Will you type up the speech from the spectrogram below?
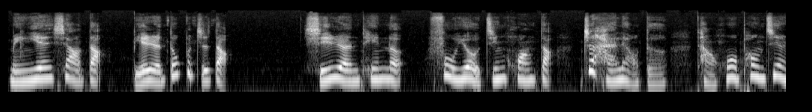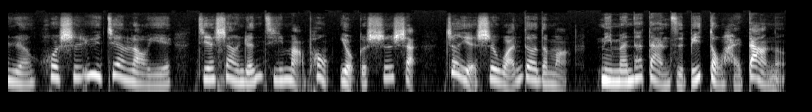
明烟笑道：“别人都不知道。”袭人听了，复又惊慌道：“这还了得！倘或碰见人，或是遇见老爷，街上人挤马碰，有个失闪，这也是玩得的嘛！你们的胆子比斗还大呢！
